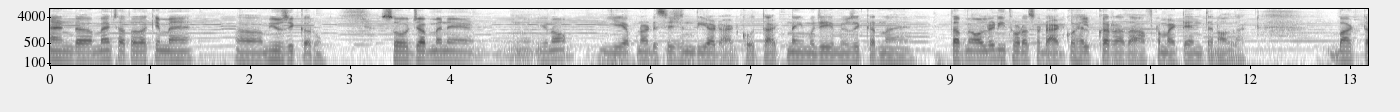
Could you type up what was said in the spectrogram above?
एंड मैं चाहता था कि मैं म्यूज़िक करूँ। सो जब मैंने यू नो ये अपना डिसीज़न दिया डैड को दैट नहीं, मुझे ये म्यूज़िक करना है, तब मैं ऑलरेडी थोड़ा सा डैड को हेल्प कर रहा था after my tenth and all that but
